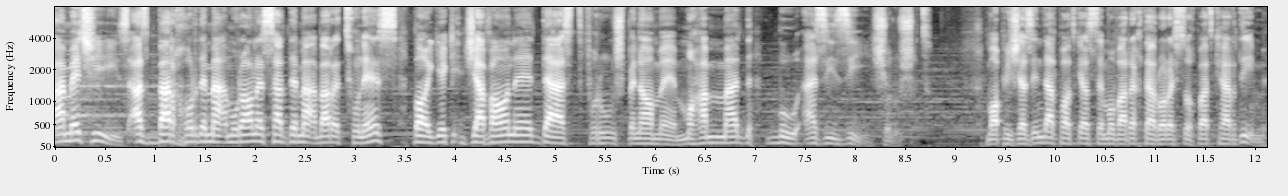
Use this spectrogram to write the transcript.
همه چیز از برخورد معموران صد معبر تونس با یک جوان دست فروش به نام محمد بو عزیزی شروع شد. ما پیش از این در پادکست مورخ دربارش صحبت کردیم.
